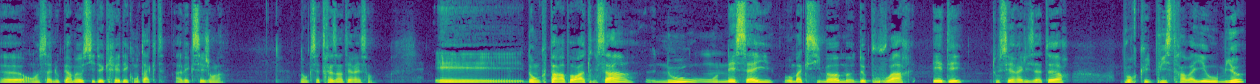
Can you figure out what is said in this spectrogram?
euh, ça nous permet aussi de créer des contacts avec ces gens-là. Donc c'est très intéressant. Et donc par rapport à tout ça, nous, on essaye au maximum de pouvoir aider tous ces réalisateurs pour qu'ils puissent travailler au mieux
